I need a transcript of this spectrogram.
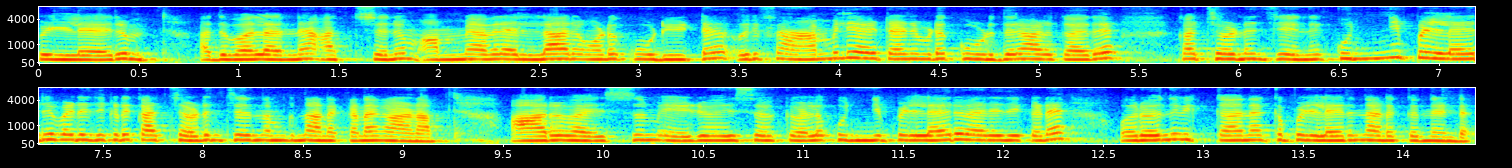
പിള്ളേരും അതുപോലെ തന്നെ അച്ഛനും അമ്മയും അവരെല്ലാവരും കൂടെ കൂടിയിട്ട് ഒരു ഫാമിലി ആയിട്ടാണ് ഇവിടെ കൂടുതൽ ആൾക്കാർ കച്ചവടം ചെയ്യുന്നത്. കുഞ്ഞു പിള്ളേർ വരെ ഇതിക്കടെ കച്ചവടം ചെയ്ത് നമുക്ക് നടക്കണ കാണാം. ആറ് വയസ്സും ഏഴ് വയസ്സും ഒക്കെയുള്ള കുഞ്ഞു പിള്ളേർ വരെ ഇതിക്കടെ ഓരോന്ന് വിൽക്കാനൊക്കെ പിള്ളേർ നടക്കുന്നുണ്ട്.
